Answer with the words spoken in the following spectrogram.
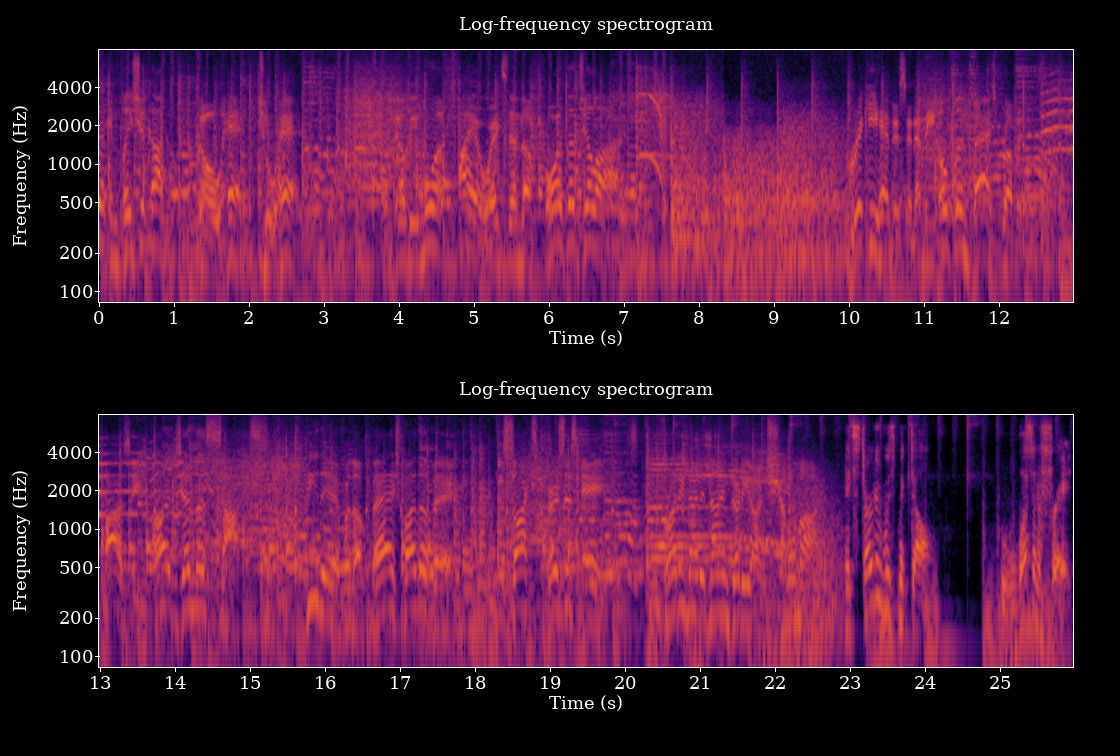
Second place Chicago. Go head to head. There'll be more fireworks than the 4th of July. Rickey Henderson and the Oakland Bash Brothers. Ozzie, Pudge, and the Sox. Be there for the Bash by the Bay. The Sox versus A's. Friday night at 9.30 on Channel 9. It started with McDowell, who wasn't afraid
